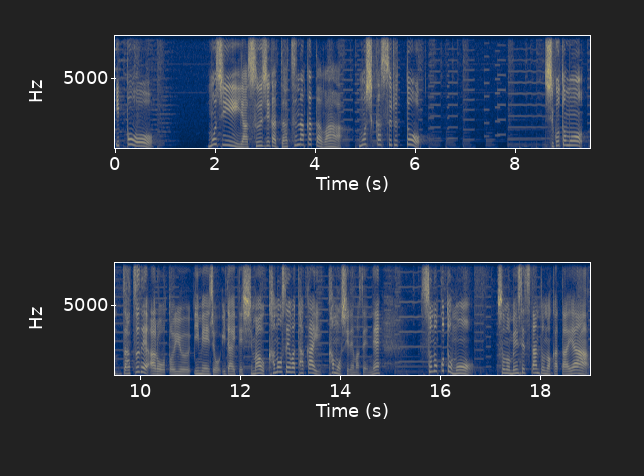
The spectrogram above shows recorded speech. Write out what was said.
一方文字や数字が雑な方はもしかすると仕事も雑であろうというイメージを抱いてしまう可能性は高いかもしれませんね。そのこともその面接担当の方や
